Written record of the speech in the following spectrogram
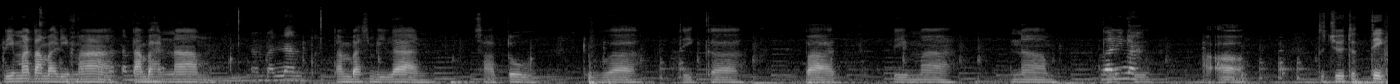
5 tambah 5 tambah tambah 6 tambah enam tambah 9 1 2 3 4 5 6 25. 7 oh, 7 detik.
